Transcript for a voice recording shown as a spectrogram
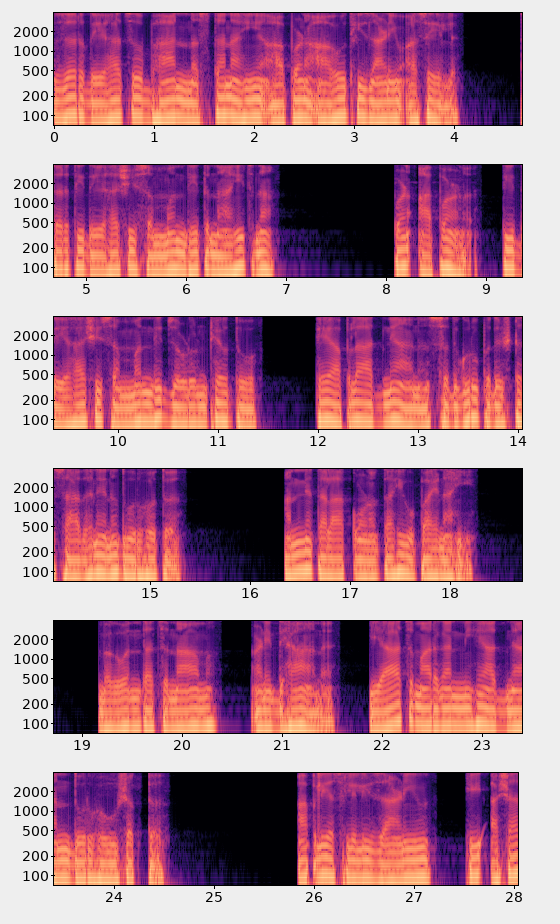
जर देहाचं भान नसतानाही आपण आहोत ही जाणीव असेल तर ती देहाशी संबंधित नाहीच ना. पण आपण ती देहाशी संबंधित जोडून ठेवतो हे आपलं अज्ञान सद्गुरुपदिष्ट साधनेनं दूर होतं. अन्यताला कोणताही उपाय नाही. भगवंताचं नाम आणि ध्यान याच मार्गांनी हे अज्ञान दूर होऊ शकतं. आपली असलेली जाणीव ही अशा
